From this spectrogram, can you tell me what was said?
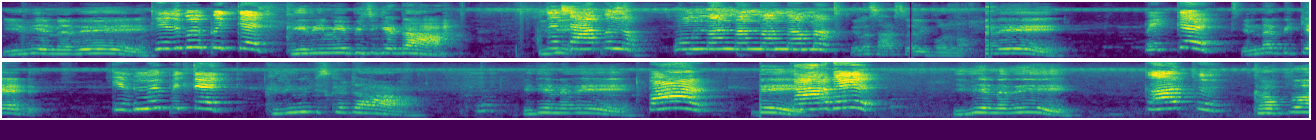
இது என்னது? கிருமி பிஸ்கெட்டா இது இதெல்லாம் ஷார்ட்ஸ் வேலைக்கு போடணும். என்ன பிக்கெட் கிருமி பிக்கெட் கிருமி பிஸ்கெட்டா இது என்னது? பால். இது என்னது? கப்பா.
